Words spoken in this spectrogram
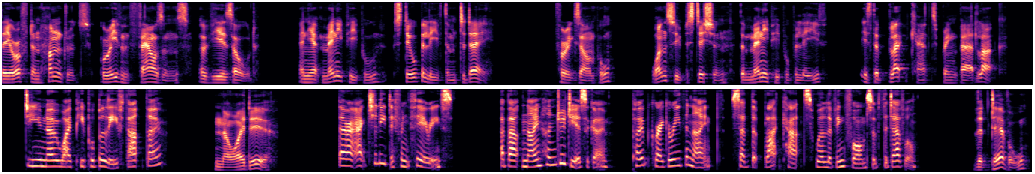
They are often hundreds or even thousands of years old, and yet many people still believe them today. For example, one superstition that many people believe is that black cats bring bad luck. Do you know why people believe that, though? No idea. There are actually different theories. About 900 years ago, Pope Gregory IX said that black cats were living forms of the devil. The devil?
